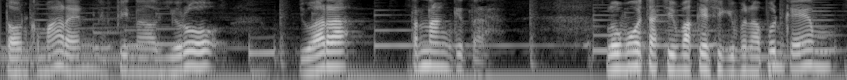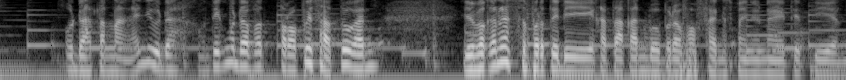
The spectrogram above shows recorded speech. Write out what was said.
tahun kemarin final Euro juara tenang kita. Lo mau caci maki sih gimana pun kayaknya udah tenang aja udah. Penting dapat trofi satu kan ya makanya seperti dikatakan beberapa fans Man United yang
